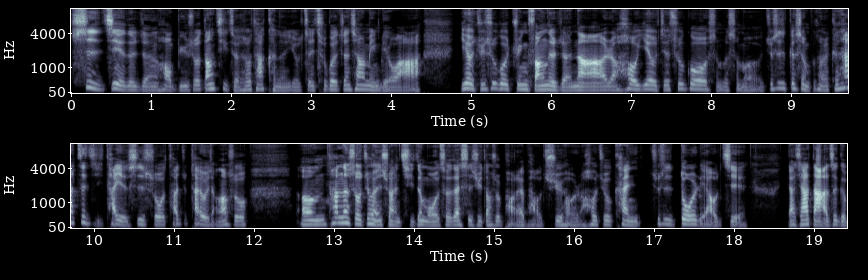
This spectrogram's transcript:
世界的人哈。比如说当记者的时候，他可能有接触过政商名流啊。也有接触过军方的人啊，然后也有接触过什么什么，就是跟什么不同人。可是他自己，他也是说，他就他有讲到说，嗯，他那时候就很喜欢骑着摩托车在市区到处跑来跑去哈，然后就看，就是多了解雅加达这个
